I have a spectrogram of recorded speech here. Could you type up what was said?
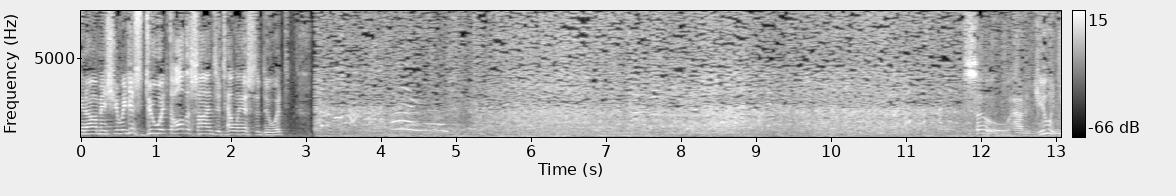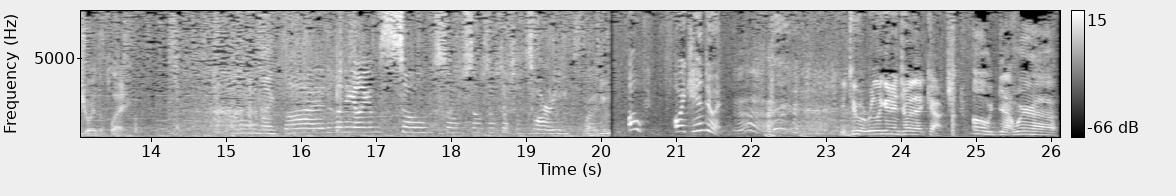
You know, I mean, should we just do it? All the signs are telling us to do it. So, how did you enjoy the play? Oh my god, honey, I am so, so, so, so, so, so sorry. Well, you. Oh, I can do it. You two are really going to enjoy that couch. Oh yeah, we're uh,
